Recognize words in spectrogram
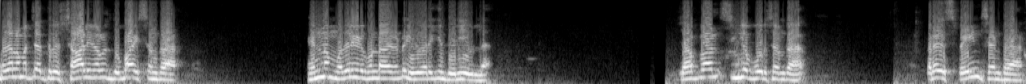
முதலமைச்சர் திரு ஸ்டாலின் அவர்கள் துபாய் சென்றார். என்ன முதலீடு கொண்டார் என்று இதுவரைக்கும் தெரியவில்லை. ஜப்பான் சிங்கப்பூர் சென்றார். பிறகு ஸ்பெயின் சென்றார்.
